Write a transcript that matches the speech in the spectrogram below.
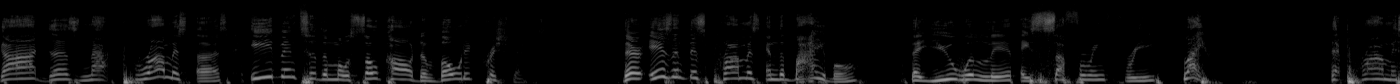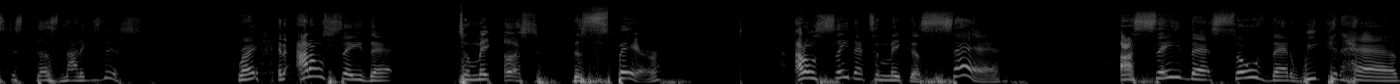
God does not promise us, even to the most so called devoted Christians, there isn't this promise in the Bible that you will live a suffering free life. That promise just does not exist, right? And I don't say that to make us despair, I don't say that to make us sad. I say that so that we can have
